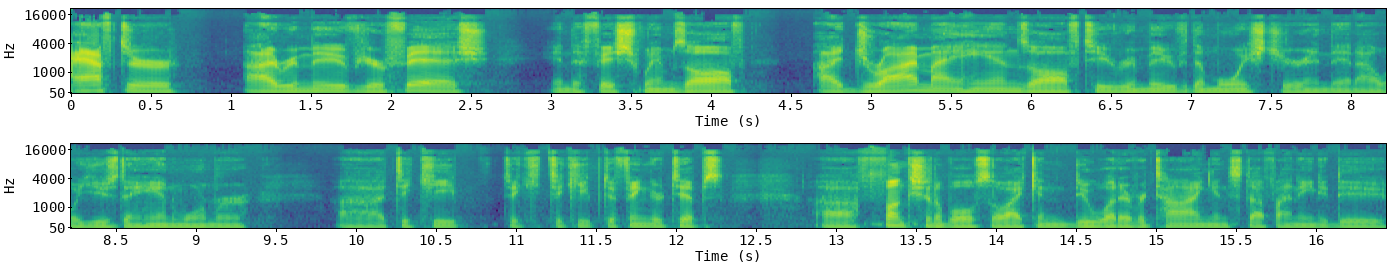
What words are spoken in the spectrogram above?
After I remove your fish and the fish swims off, I dry my hands off to remove the moisture, and then I will use the hand warmer uh, to keep to, to keep the fingertips uh, functionable, so I can do whatever tying and stuff I need to do.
